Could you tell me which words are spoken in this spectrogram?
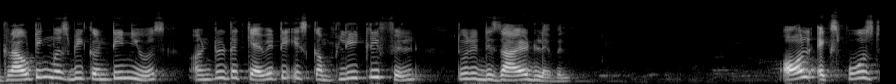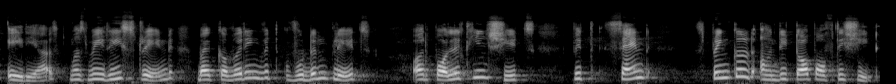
Grouting must be continuous until the cavity is completely filled to the desired level. All exposed areas must be restrained by covering with wooden plates or polythene sheets with sand sprinkled on the top of the sheet.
